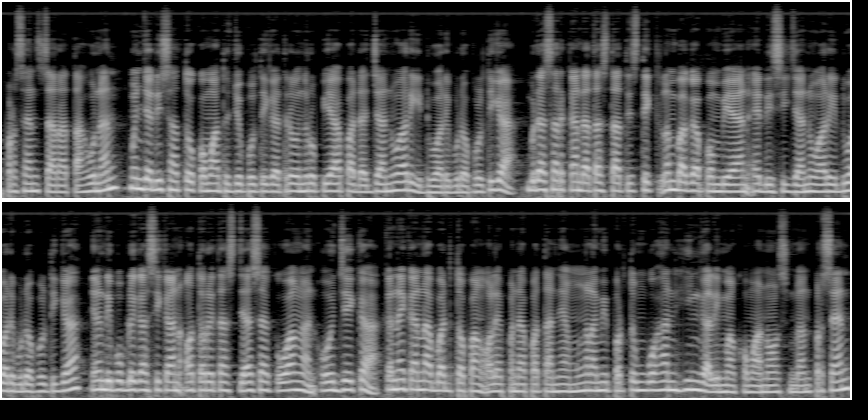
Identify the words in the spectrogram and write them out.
persen secara tahunan menjadi 1,73 triliun rupiah pada Januari 2023. Berdasarkan data statistik Lembaga Pembiayaan edisi Januari 2023 yang dipublikasikan Otoritas Jasa Keuangan OJK, kenaikan laba ditopang oleh pendapatan yang mengalami pertumbuhan hingga 5,09 persen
